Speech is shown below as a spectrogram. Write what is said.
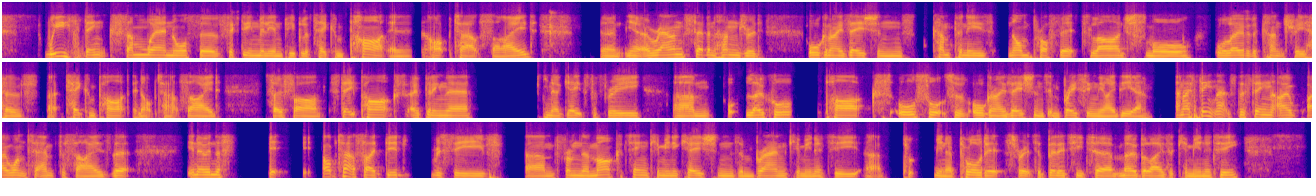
we think somewhere north of 15 million people have taken part in opt outside. Um, you know, around 700 organizations, companies, non-profits, large, small, all over the country have uh, taken part in opt outside so far. State parks opening their, you know, gates for free. Um, local parks, all sorts of organizations embracing the idea. And I think that's the thing that I, I want to emphasize that, you know, in the it, it, opt outside did receive um, from the marketing, communications, and brand community, uh, pl- you know, plaudits for its ability to mobilize a community.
